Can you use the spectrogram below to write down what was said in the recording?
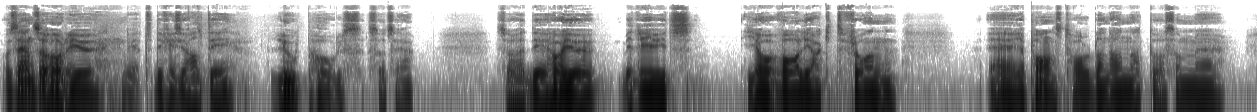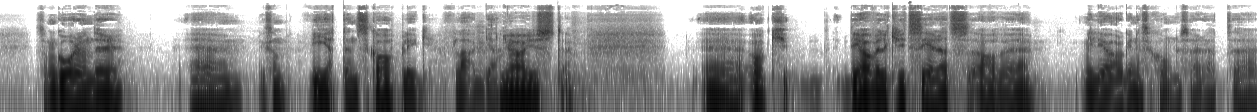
Och sen så har du ju, du vet, det finns ju alltid loopholes så att säga. Så det har ju bedrivits ja, valjakt från eh, japanskt håll bland annat då som, eh, som går under eh, liksom vetenskaplig flagga. Ja, just det. Eh, och det har väl kritiserats av eh, miljöorganisationer så här att eh,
